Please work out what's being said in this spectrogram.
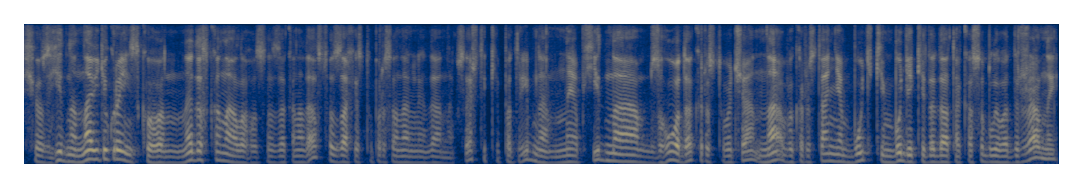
що згідно навіть українського недосконалого законодавства захисту персональних даних, все ж таки потрібна необхідна згода користувача на використання будь-ким будь-який додаток, особливо державний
